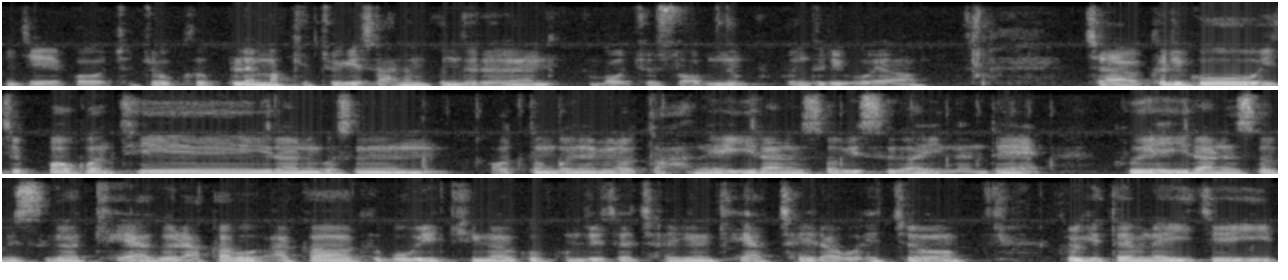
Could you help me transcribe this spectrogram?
이제 뭐 저쪽 그 블랙마켓 쪽에서 하는 분들은 뭐 어쩔 수 없는 부분들이고요. 자, 그리고 이제 bug hunting이라는 것은 어떤 거냐면 어떤 한 A라는 서비스가 있는데 그 A라는 서비스가 계약을 아까 아까 그 모의해킹하고 범죄자 차이는 계약 차이라고 했죠. 그렇기 때문에 이제 이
